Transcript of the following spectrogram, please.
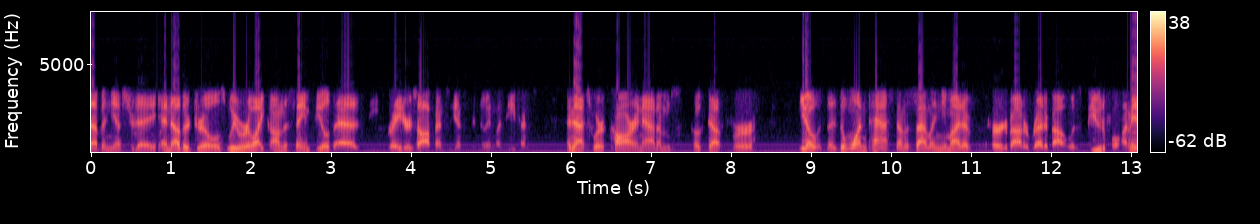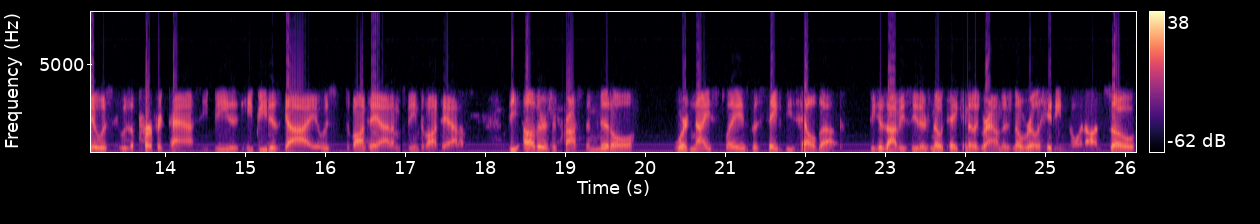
seven yesterday and other drills, we were like on the same field as the Raiders' offense against the New England defense, and that's where Carr and Adams hooked up for. You know, the the one pass down the sideline you might have heard about or read about was beautiful. I mean, it was it was a perfect pass. He beat he beat his guy. It was Davante Adams being Davante Adams. The others across the middle were nice plays, but safeties held up because obviously there's no taking to the ground. There's no real hitting going on. So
